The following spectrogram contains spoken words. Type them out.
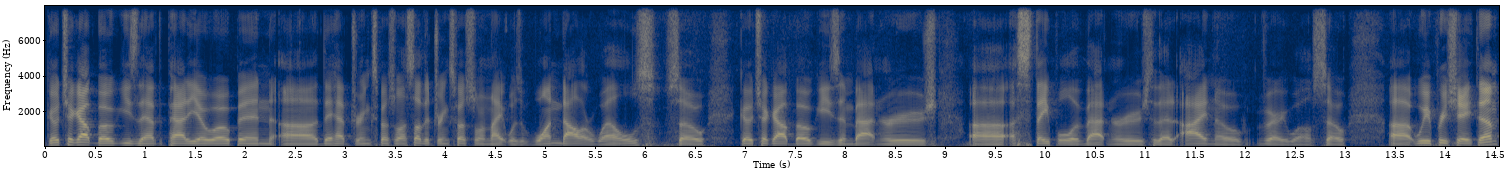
go check out Bogies. They have the patio open. Uh, they have drink special. I saw the drink special tonight was $1 Wells. So go check out Bogies in Baton Rouge, uh, a staple of Baton Rouge that I know very well. So uh, we appreciate them.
